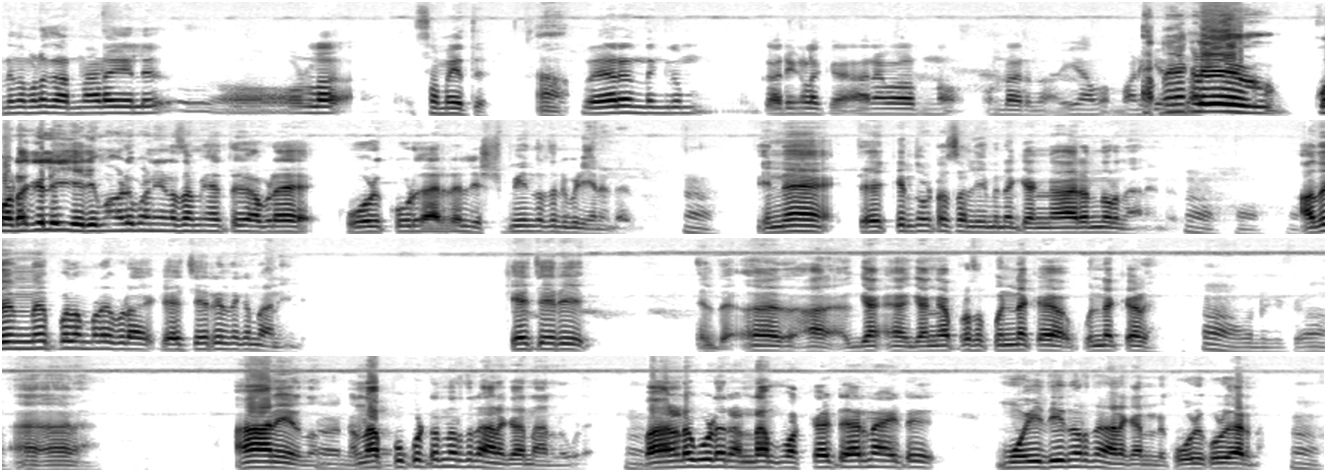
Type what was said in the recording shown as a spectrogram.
പിന്നെ നമ്മൾ കർണാടകയിൽ ഉള്ള സമയത്ത് വേറെ എന്തെങ്കിലും കാര്യങ്ങളൊക്കെ ആനവാദനോ ഉണ്ടായിരുന്നു? ഈ മണി ഞങ്ങൾ കൊടകിൽ എരുമാട് പണിയണ സമയത്ത് അവിടെ കോഴിക്കോടുകാരുടെ ലക്ഷ്മി എന്ന് പറഞ്ഞൊരു പിടിയാനുണ്ടായിരുന്നു പിന്നെ തേക്കിൻതോട്ട സലീമിന്റെ ഗംഗാരം എന്ന് പറഞ്ഞ ആനയുണ്ടായിരുന്നു അത് ഇന്ന് ഇപ്പൊ നമ്മുടെ ഇവിടെ കേച്ചേരിയിൽ നിൽക്കുന്ന ആനയില്ലേ കേച്ചേരി ഗംഗാപ്രസ പുന്നക്ക പുന്നക്കാട്. ആ മണിക്കൻ ആ ആ, ആന ആ ആനയായിരുന്നു. അന്ന് അപ്പുക്കുട്ടൻ എന്ന് പറഞ്ഞൊരു ആനയുടെ കൂടെ. അപ്പൊ ആനയുടെ കൂടെ രണ്ടാം വക്കാട്ടുകാരനായിട്ട് മൊയ്തി എന്ന് പറഞ്ഞ ആനക്കാരനുണ്ട് കോഴിക്കോടുകാരനാണ് ആളും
